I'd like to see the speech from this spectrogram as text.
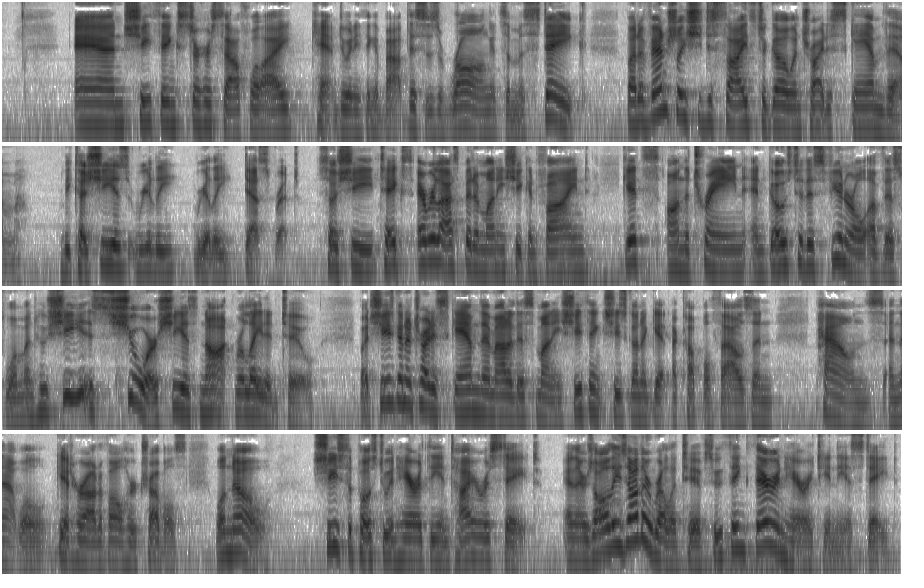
And she thinks to herself, well, I can't do anything about this. this is wrong. It's a mistake. But eventually she decides to go and try to scam them because she is really, really desperate. So she takes every last bit of money she can find, gets on the train, and goes to this funeral of this woman who she is sure she is not related to. But she's going to try to scam them out of this money. She thinks she's going to get a couple thousand pounds and that will get her out of all her troubles. Well, no, she's supposed to inherit the entire estate. And there's all these other relatives who think they're inheriting the estate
